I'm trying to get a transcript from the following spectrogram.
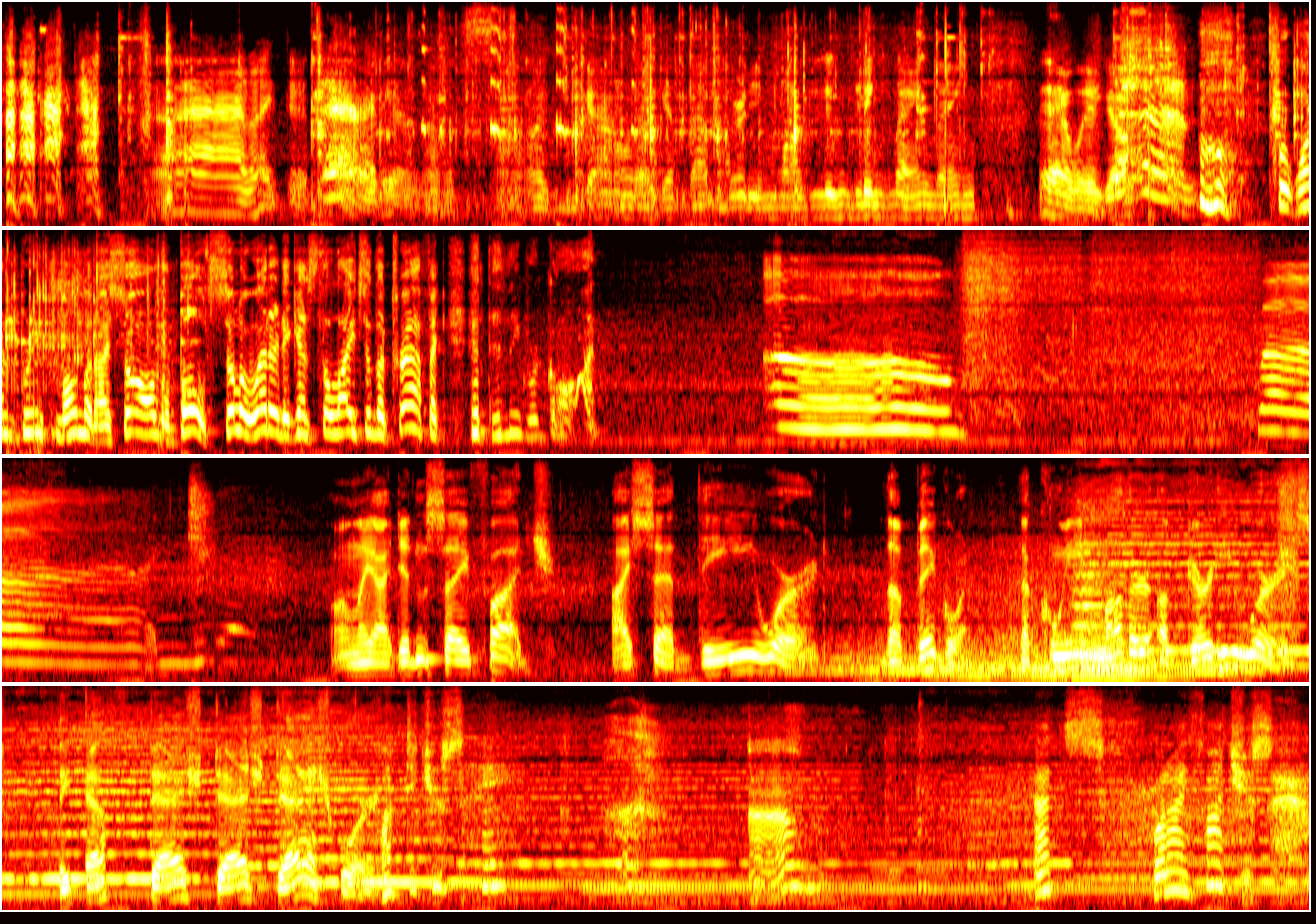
it. ah, right there. There it is. Oh, I gotta get that dirty mud. Bling, bling, bang, bang. There we go. And... Oh, for one brief moment, I saw all the bolts silhouetted against the lights of the traffic, and then they were gone. Oh. Fudge. Only I didn't say fudge. I said the word. The big one. The queen mother of dirty words. The F dash dash dash word. What did you say? Uh, That's what I thought you said.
